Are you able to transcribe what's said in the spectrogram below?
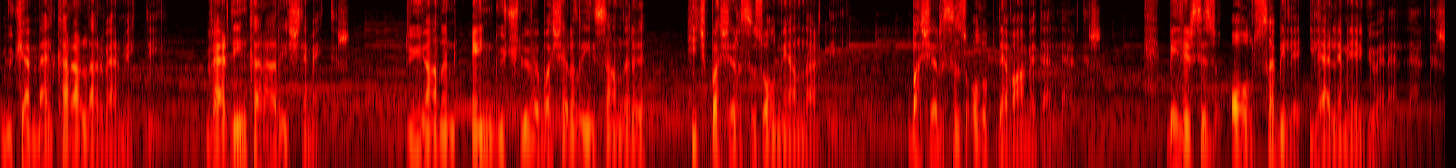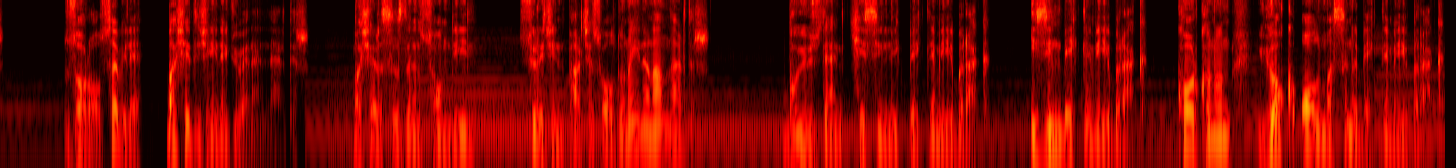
mükemmel kararlar vermek değil, verdiğin kararı işlemektir. Dünyanın en güçlü ve başarılı insanları hiç başarısız olmayanlar değil, başarısız olup devam edenlerdir. Belirsiz olsa bile ilerlemeye güvenenlerdir. Zor olsa bile baş edeceğine güvenenlerdir. Başarısızlığın son değil, sürecin parçası olduğuna inananlardır. Bu yüzden kesinlik beklemeyi bırak, izin beklemeyi bırak, korkunun yok olmasını beklemeyi bırak.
